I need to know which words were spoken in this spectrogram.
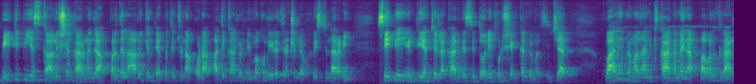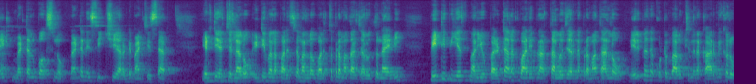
వీటీపీఎస్ కాలుష్యం కారణంగా ప్రజల ఆరోగ్యం దెబ్బతింటున్నా కూడా అధికారులు నిమ్మకు నీరెత్తినట్లు వ్యవహరిస్తున్నారని సిపిఐ ఎన్టీఆర్ జిల్లా కార్యదర్శి ధోనేపూడి శంకర్ విమర్శించారు. క్వారీ ప్రమాదానికి కారణమైన పవన్ గ్రానైట్ మెటల్ బాక్స్ను వెంటనే సీజ్ చేయాలని డిమాండ్ చేశారు. ఎన్టీఆర్ జిల్లాలో ఇటీవల పరిశ్రమల్లో వరుస ప్రమాదాలు జరుగుతున్నాయని పీటీపీఎస్ మరియు పరిటాల క్వారీ ప్రాంతాల్లో జరిగిన ప్రమాదాల్లో నిరుపేద కుటుంబాలకు చెందిన కార్మికులు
